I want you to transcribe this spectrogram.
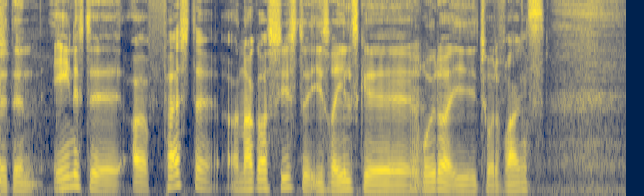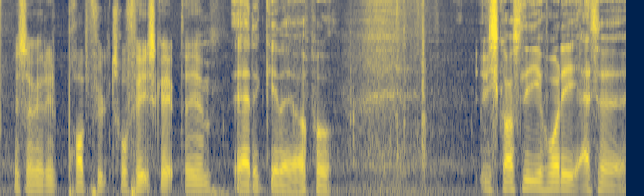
Det, den eneste og første, og nok også sidste israelske Ja. ja. rytter i Tour de France. Så er det et propfyldt trofæskab derhjemme. Ja, det gætter jeg også på. Vi skal også lige hurtigt, altså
